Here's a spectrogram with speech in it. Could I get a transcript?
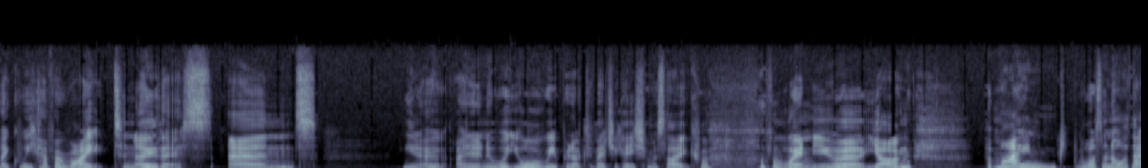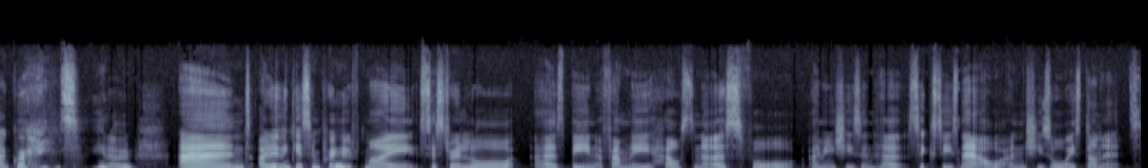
Like we have a right to know this. And, you know, I don't know what your reproductive education was like when you were young, but mine wasn't all that great, you know. And I don't think it's improved. My sister in law has been a family health nurse for, I mean, she's in her 60s now and she's always done it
